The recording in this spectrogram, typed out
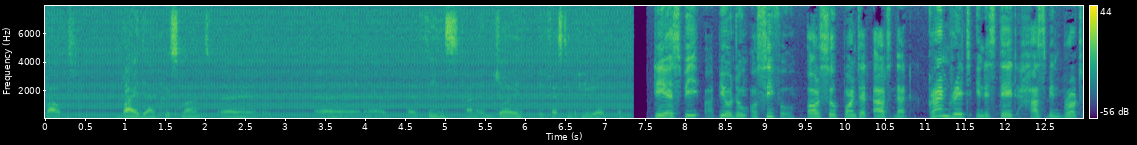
about, buy their Christmas uh, uh, uh, things and enjoy the festive period. DSP Abiodun Osifo also pointed out that crime rate in the state has been brought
